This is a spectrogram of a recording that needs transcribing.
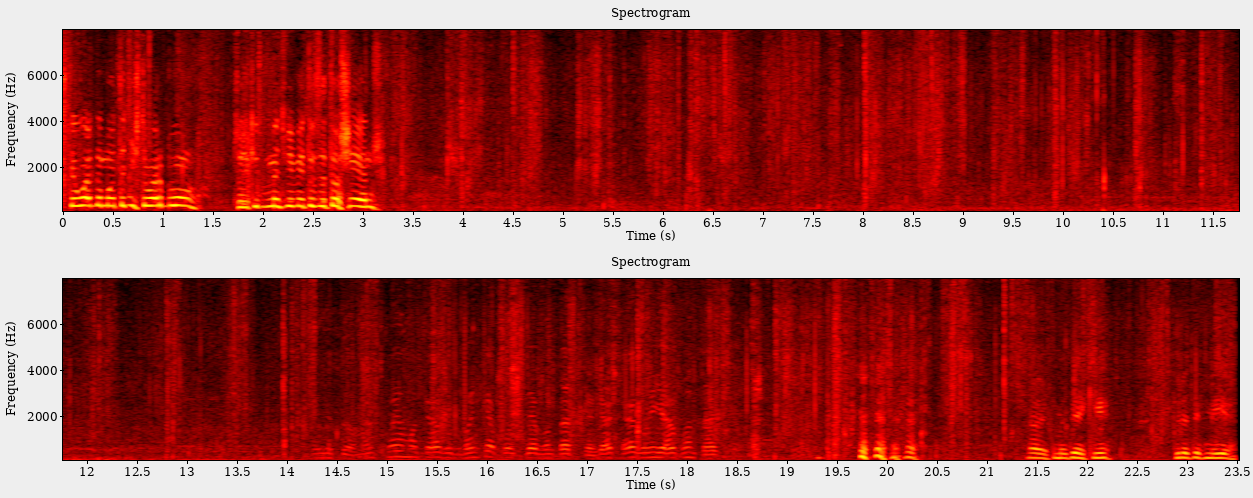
Isto é o ar da montanha, isto é o ar bom. Pelo menos vivem todos até 100 anos. Ainda pelo menos põe uma casa de banho que é para se der cagar, cagam e à vontade. Olha, também tem aqui pirotecnia.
